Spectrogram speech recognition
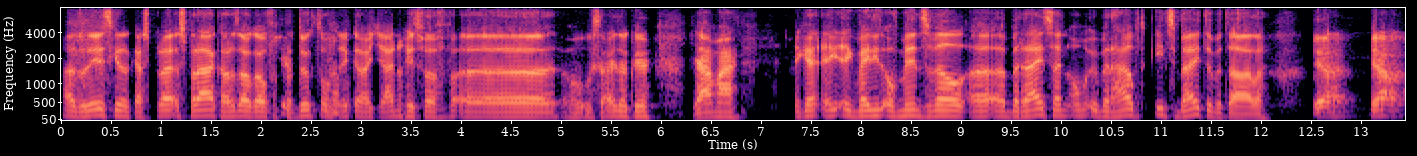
Nou, de eerste keer dat elkaar spraken, hadden het ook over producten ontwikkelen. Had jij nog iets van, uh, hoe zei je het ook weer? Ja, maar ik, ik, ik weet niet of mensen wel uh, bereid zijn om überhaupt iets bij te betalen. Ja, ja,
